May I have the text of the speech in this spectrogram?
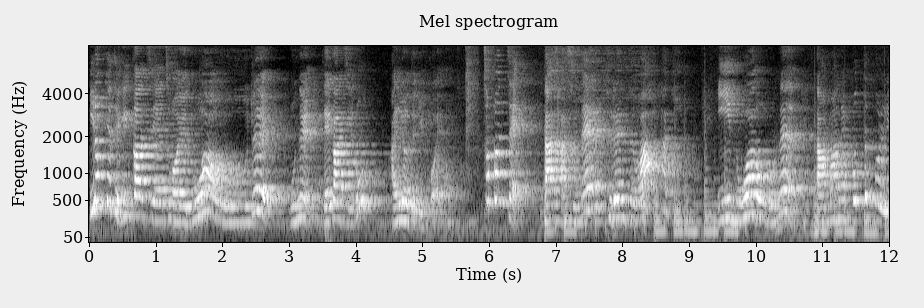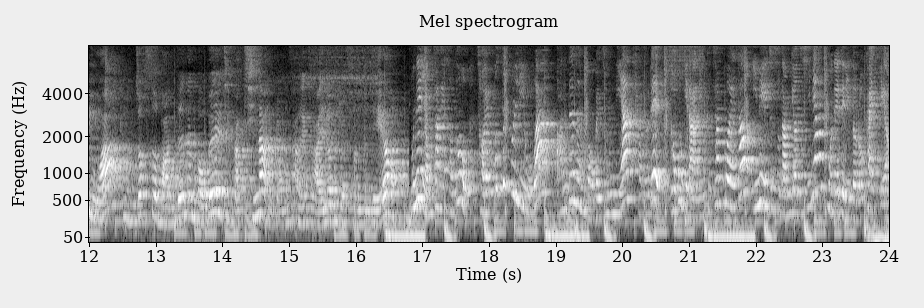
이렇게 되기까지의 저의 노하우를 오늘 네 가지로 알려드릴 거예요. 첫 번째, 나 자신을 브랜드화하기. 이 노하우로는 나만의 포트폴리오와 견적서 만드는 법을 제가 지난 영상에서 알려드렸었는데요. 오늘 영상에서도 저의 포트폴리오와 만드는 법을 정리한 자료를 더보기란 링크 참고해서 이메일 주소 남겨주시면 보내드리도록 할게요.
